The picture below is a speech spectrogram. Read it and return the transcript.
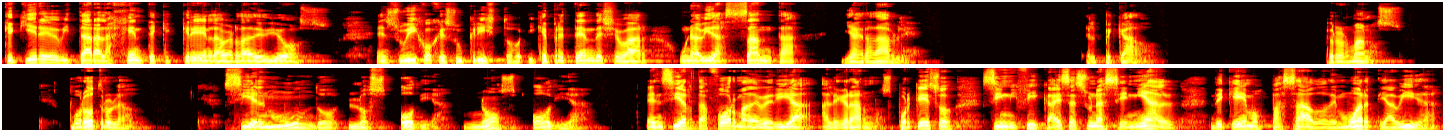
que quiere evitar a la gente que cree en la verdad de Dios, en su Hijo Jesucristo y que pretende llevar una vida santa y agradable. El pecado. Pero hermanos, por otro lado, si el mundo los odia, nos odia, en cierta forma debería alegrarnos, porque eso significa, esa es una señal de que hemos pasado de muerte a vida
